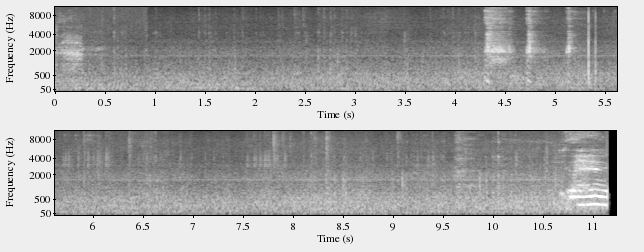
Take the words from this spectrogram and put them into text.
Damn. Whoa! Oh.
